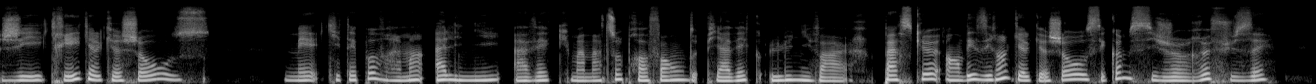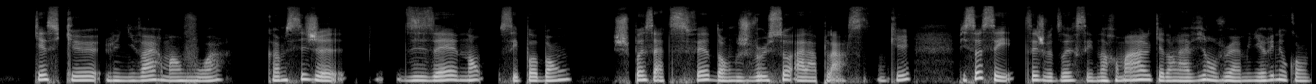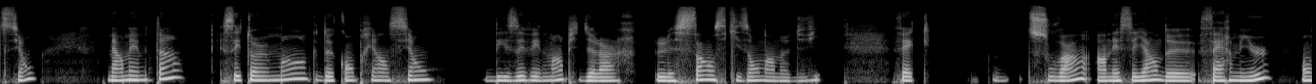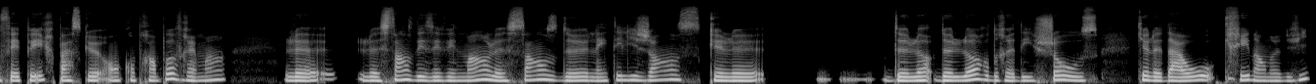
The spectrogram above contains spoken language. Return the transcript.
j'ai créé quelque chose, mais qui n'était pas vraiment aligné avec ma nature profonde puis avec l'univers. Parce que en désirant quelque chose, c'est comme si je refusais qu'est-ce que l'univers m'envoie comme si je disais non, c'est pas bon, je suis pas satisfaite, donc je veux ça à la place. OK? Puis ça, c'est, tu sais, je veux dire, c'est normal que dans la vie, on veut améliorer nos conditions, mais en même temps, c'est un manque de compréhension des événements puis de leur le sens qu'ils ont dans notre vie. Fait que souvent, en essayant de faire mieux, on fait pire parce qu'on comprend pas vraiment le, le sens des événements, le sens de l'intelligence que le de l'ordre des choses que le Dao crée dans notre vie.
